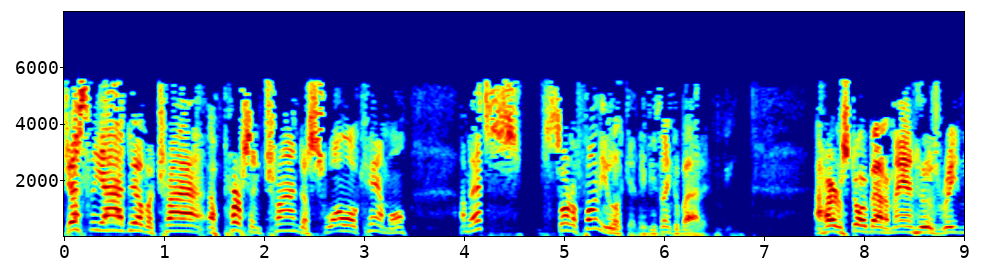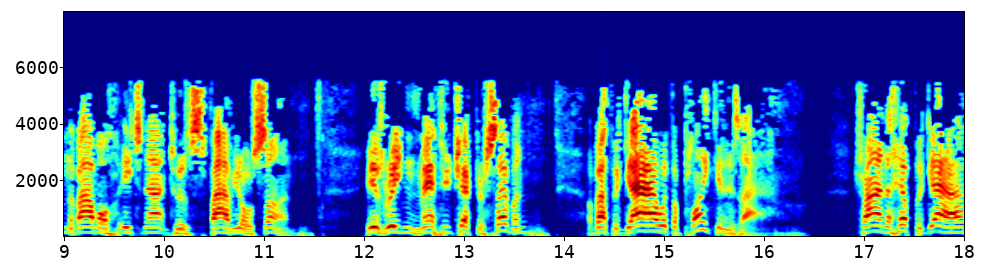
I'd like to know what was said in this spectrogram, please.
Just the idea of a try a person trying to swallow a camel, I mean that's sort of funny looking if you think about it. I heard a story about a man who was reading the Bible each night to his five year old son. He was reading Matthew chapter seven about the guy with the plank in his eye, trying to help the guy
